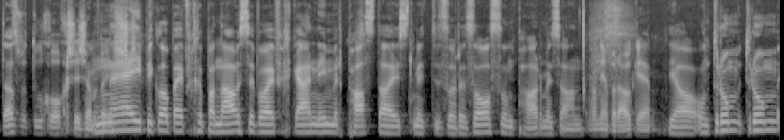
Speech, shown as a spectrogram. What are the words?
das, was du kochst, ist am besten. Nein, ich bin glaube einfach ein Banause, der einfach gerne immer Pasta isst mit so einer Sauce und Parmesan. Habe ich aber auch gerne. Ja, und darum, darum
